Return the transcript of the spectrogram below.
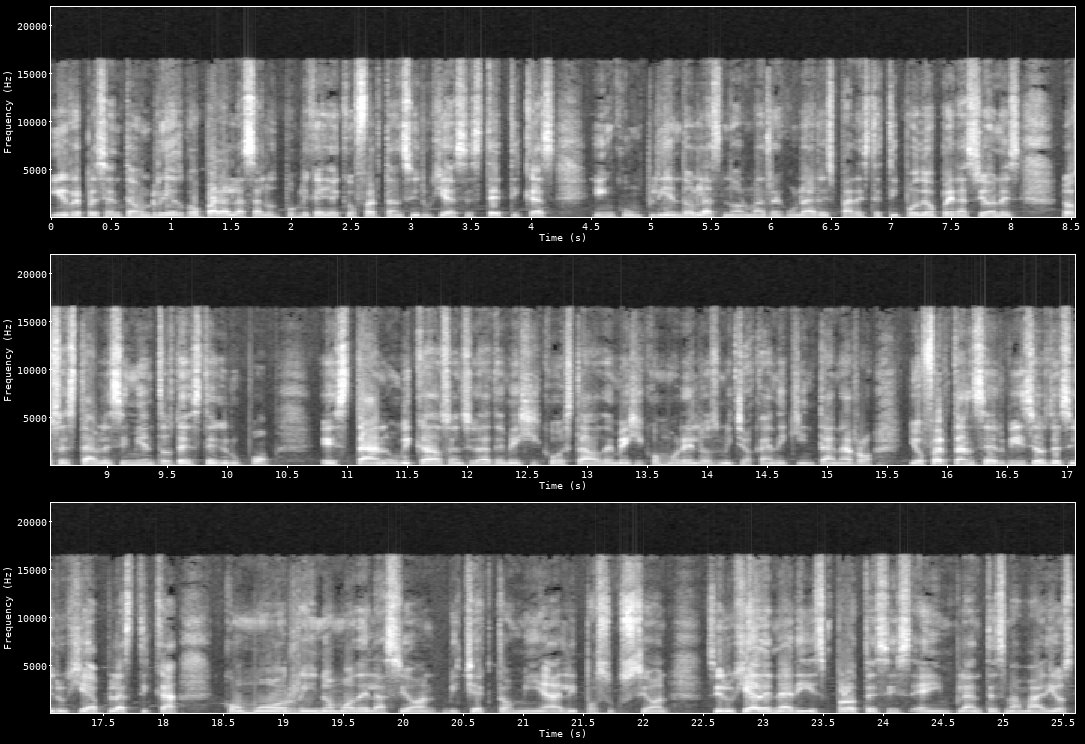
y representa un riesgo para la salud pública ya que ofertan cirugías estéticas incumpliendo las normas regulares para este tipo de operaciones. Los establecimientos de este grupo están ubicados en Ciudad de México, Estado de México, Morelos, Michoacán y Quintana Roo y ofertan servicios de cirugía plástica como rinomodelación, bichectomía, liposucción, cirugía de nariz, prótesis e implantes mamarios,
